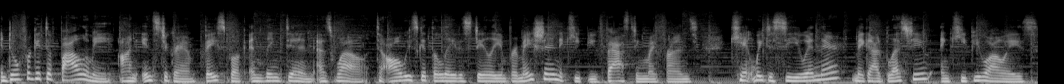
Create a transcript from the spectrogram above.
And don't forget to follow me on Instagram, Facebook, and LinkedIn as well to always get the latest daily information to keep you fasting, my friends. Can't wait to see you in there. May God bless you and keep you always.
